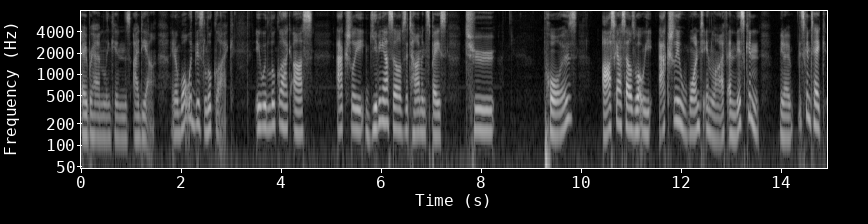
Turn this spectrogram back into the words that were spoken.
Abraham Lincoln's idea? You know, what would this look like? It would look like us actually giving ourselves the time and space to pause ask ourselves what we actually want in life. And this can, you know, this can take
